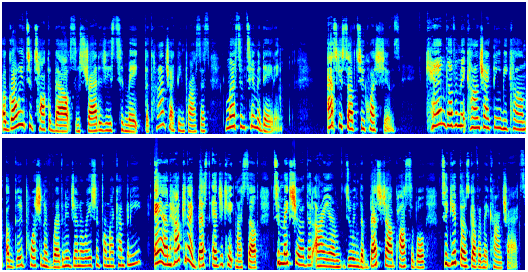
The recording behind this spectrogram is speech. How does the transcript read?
are going to talk about some strategies to make the contracting process less intimidating. Ask yourself two questions. Can government contracting become a good portion of revenue generation for my company? And how can I best educate myself to make sure that I am doing the best job possible to get those government contracts?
